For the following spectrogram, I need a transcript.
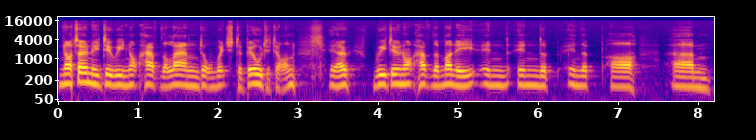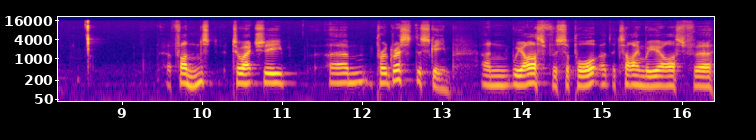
not only do we not have the land on which to build it on, you know, we do not have the money in in the in the our um, funds to actually um, progress the scheme. And we asked for support at the time. We asked for,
